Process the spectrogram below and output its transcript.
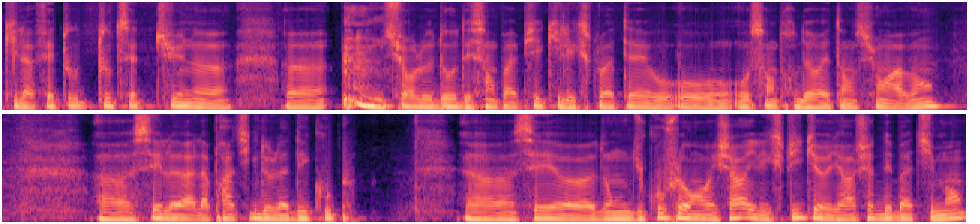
qu'il a fait tout- toute cette thune sur le dos des sans-papiers qu'il exploitait au, centre de rétention avant. C'est la pratique de la découpe. Euh, c'est euh, donc du coup Florent Richard il explique qu'il rachète des bâtiments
